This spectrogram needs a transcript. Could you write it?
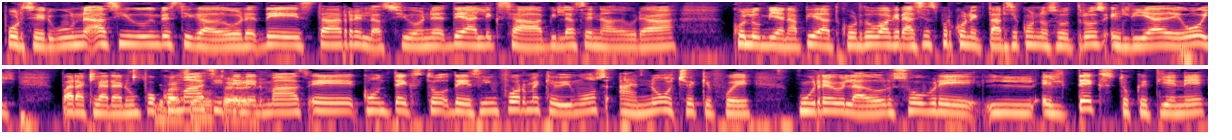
por ser un ha sido investigador de esta relación de Alex Saab y la senadora colombiana Piedad Córdoba. Gracias por conectarse con nosotros el día de hoy para aclarar un poco más y tener más eh, contexto de ese informe que vimos anoche, que fue muy revelador sobre el, texto que tiene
